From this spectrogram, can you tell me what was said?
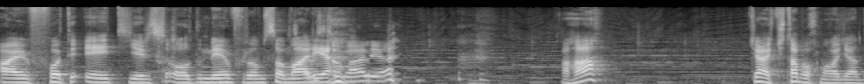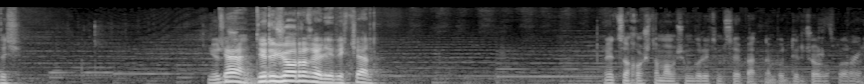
I'm 48 years old man from Somalia. Somalia. Aha. Gəl, kitab oxumağa gəldik. Gəl, dirijorluq eləyirik, gəl. Necə xoşlamamışım bu ritm söhbətini, bu dirijorluqları.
